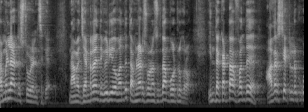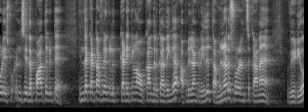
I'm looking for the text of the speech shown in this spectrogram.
தமிழ்நாட்டு ஸ்டூடெண்ட்ஸுக்கு நாம் ஜென்ரலாக இந்த வீடியோ வந்து தமிழ்நாடு ஸ்டூடெண்ட்ஸுக்கு தான் போட்டிருக்கிறோம். இந்த கட் ஆஃப் வந்து அதர் ஸ்டேட்டில் இருக்கக்கூடிய ஸ்டூடெண்ட்ஸ் இதை பார்த்துக்கிட்டு இந்த கட் ஆஃப்ல எங்களுக்கு கிடைக்கலாம் உட்காந்துருக்காதீங்க அப்படிலாம் கிடையாது. தமிழ்நாடு ஸ்டூடெண்ட்ஸுக்கான வீடியோ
